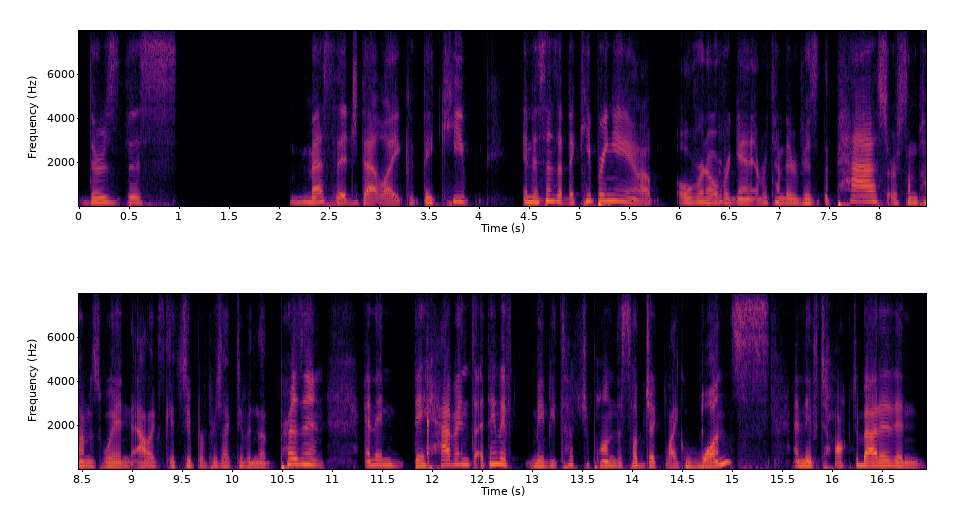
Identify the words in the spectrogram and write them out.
there's this message that like they keep in the sense that they keep bringing it up over and over again every time they revisit the past or sometimes when alex gets super protective in the present and then they haven't i think they've maybe touched upon the subject like once and they've talked about it and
